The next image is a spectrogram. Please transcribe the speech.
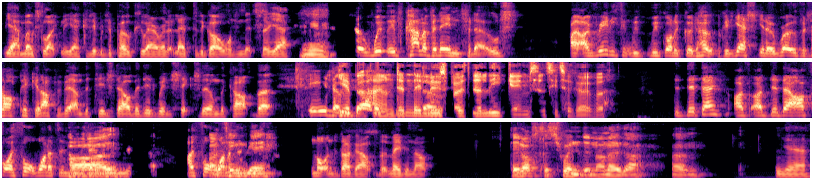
yeah, most likely, yeah, because it was the Poku error that led to the goal, wasn't it? So, yeah. yeah. So, with Canavan in for those, I, I, really think we've, we've got a good hope because, yes, you know, Rovers are picking up a bit under Tisdale. They did win 6 0 in the Cup, but it is Yeah, but hang on, didn't they lose both their league games since he took over? Did, did they? I, I did that. I, I, thought one of them. Uh, I thought I one of them they, not in the dugout, but maybe not. They lost to Swindon. I know that. Um, yeah,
